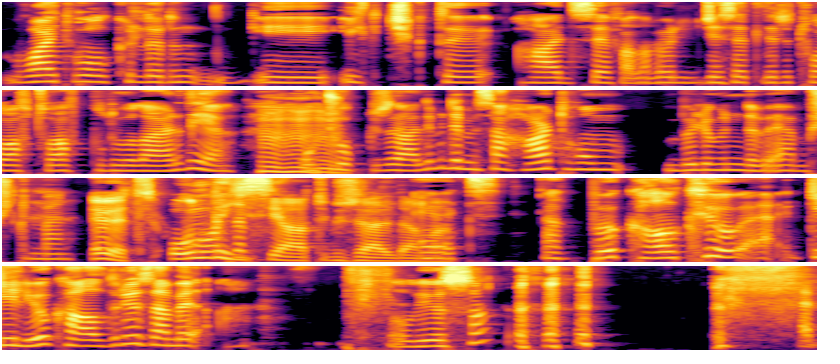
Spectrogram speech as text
White Walker'ların e, ilk çıktığı hadise falan böyle cesetleri tuhaf tuhaf buluyorlardı ya. O çok güzeldi. Bir de mesela Hard Home bölümünü de beğenmiştim ben. Evet, onun da Orada- hissiyatı güzeldi ama. evet. Ya böyle kalkıyor geliyor kaldırıyor sen böyle oluyorsun. Ya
